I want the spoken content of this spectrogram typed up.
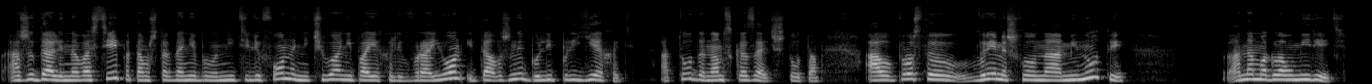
ожидали новостей, потому что тогда не было ни телефона, ничего, они поехали в район и должны были приехать оттуда нам сказать, что там. А просто время шло на минуты, она могла умереть.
